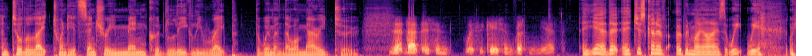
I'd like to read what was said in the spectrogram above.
until the late 20th century men could legally rape the women they were married to. That that is in, was the case in Britain, yes. Uh, yeah, that, it just kind of opened my eyes that we, we, we,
